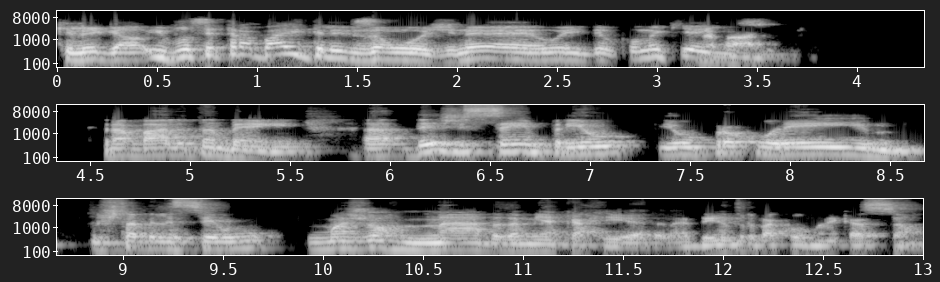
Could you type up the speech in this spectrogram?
Que legal. E você trabalha em televisão hoje, né, Wendel? Como é que é Trabalho. isso? Trabalho também. Ah, desde sempre eu, eu procurei estabelecer um, uma jornada da minha carreira né, dentro da comunicação.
